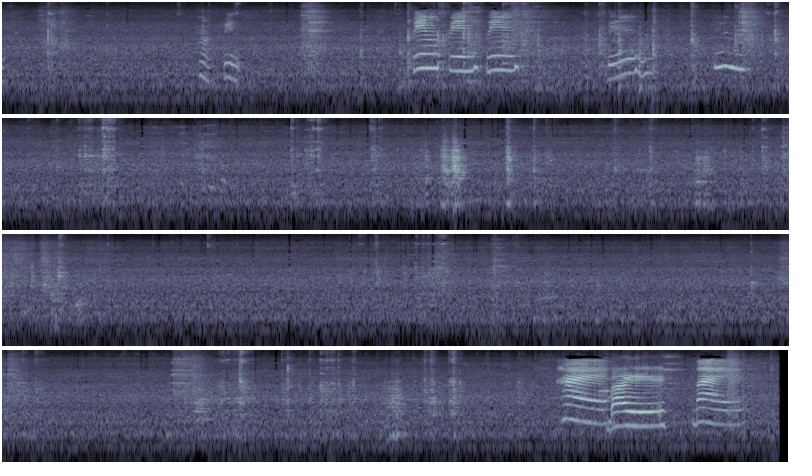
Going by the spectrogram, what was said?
Hmm, pink. Pink, pink, pink. Pink. Pink. Bye bye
